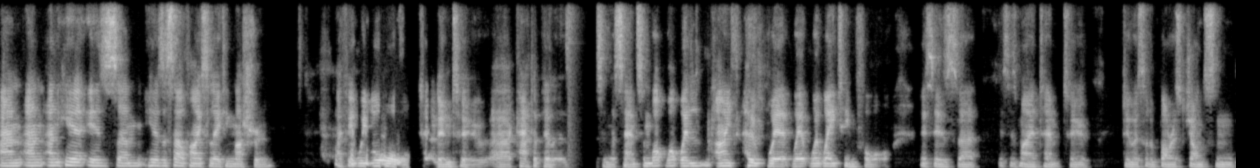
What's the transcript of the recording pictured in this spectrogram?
And and and here is um, here's a self-isolating mushroom. I think we've all turned into uh, caterpillars in a sense. And what what we're I hope we're we're, we're waiting for. This is uh, this is my attempt to do a sort of Boris Johnson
